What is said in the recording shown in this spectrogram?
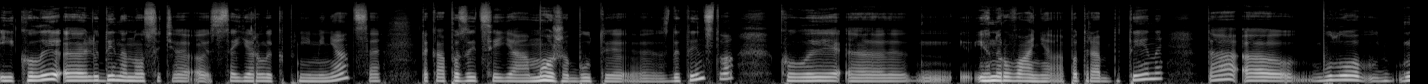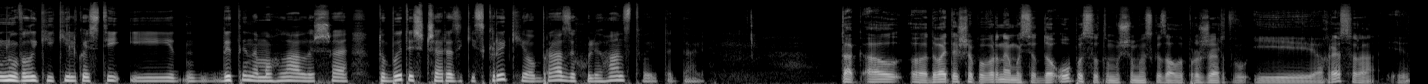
І коли е, людина носить е, цей ярлик пніміння, це така позиція може бути е, з дитинства, коли ігнорування потреб дитини та, було ну, великій кількості, і дитина могла лише добитись через якісь крики, образи, хуліганство і так далі. Так, а давайте ще повернемося до опису, тому що ми сказали про жертву і агресора. І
